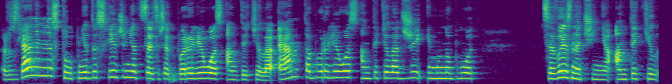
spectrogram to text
Розглянемо наступні дослідження: це бореліоз антитіла М та бореліоз антитіла G імуноблот. Це визначення антитіл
